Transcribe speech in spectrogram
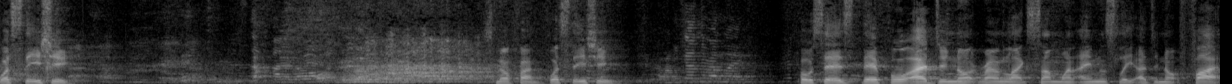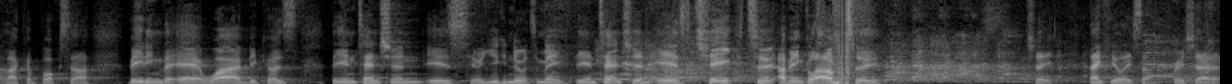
What's the issue? It's not fun. What's the issue? Paul says, Therefore, I do not run like someone aimlessly. I do not fight like a boxer beating the air. Why? Because the intention is, you can do it to me, the intention is cheek to, I mean, glove to cheek. Thank you, Lisa. Appreciate it.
